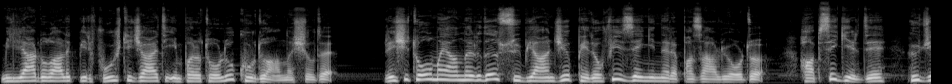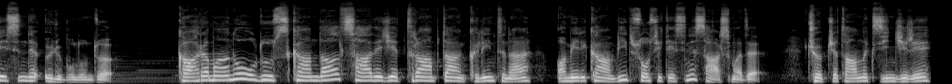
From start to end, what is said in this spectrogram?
milyar dolarlık bir fuhuş ticareti imparatorluğu kurduğu anlaşıldı. Reşit olmayanları da sübyancı pedofil zenginlere pazarlıyordu. Hapse girdi, hücresinde ölü bulundu. Kahramanı olduğu skandal sadece Trump'tan Clinton'a Amerikan VIP sosyetesini sarsmadı. Çöpçatanlık zinciri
